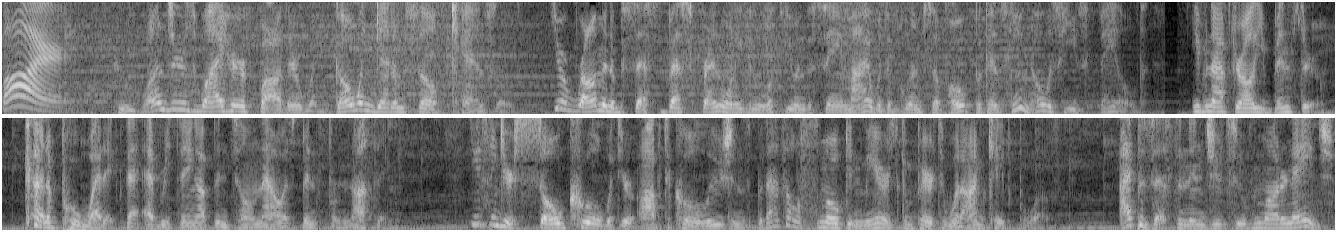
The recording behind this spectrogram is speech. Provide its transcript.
Bars. who wonders why her father would go and get himself cancelled. Your ramen obsessed best friend won't even look you in the same eye with a glimpse of hope because he knows he's failed. Even after all you've been through. Kinda poetic that everything up until now has been for nothing. You think you're so cool with your optical illusions, but that's all smoke and mirrors compared to what I'm capable of. I possess the ninjutsu of the modern age.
